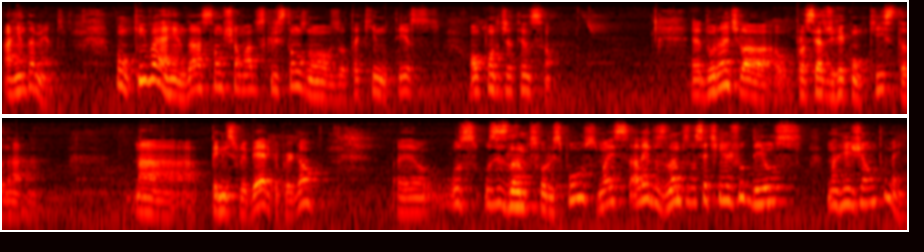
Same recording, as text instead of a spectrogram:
arrendamento. Bom, quem vai arrendar são chamados cristãos novos. Está aqui no texto. Olha um ponto de atenção. É, durante lá, o processo de reconquista na, na Península Ibérica, perdão, é, os, os islâmicos foram expulsos, mas além dos islâmicos você tinha judeus na região também.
